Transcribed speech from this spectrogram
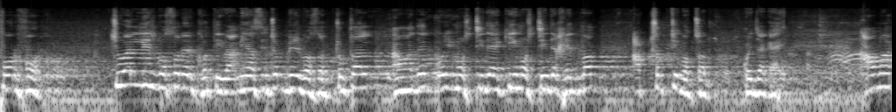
Four four. চুয়াল্লিশ বছরের ক্ষতি আমি আছি চব্বিশ বছর। টোটাল আমাদের ওই মসজিদে একই মসজিদে খেদমত আটষট্টি বছর ওই জায়গায়। আমার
